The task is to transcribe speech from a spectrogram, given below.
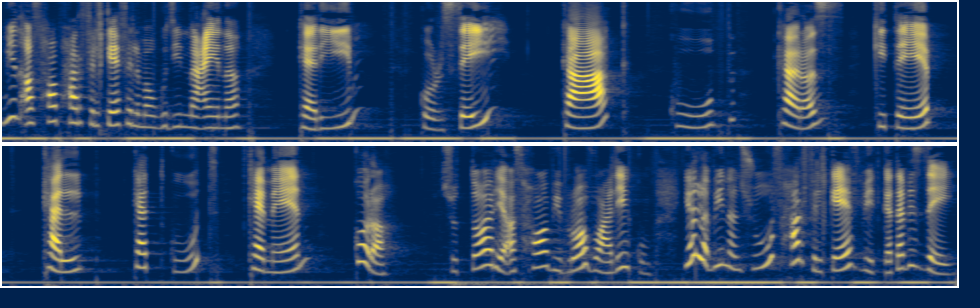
مين أصحاب حرف الكاف اللي موجودين معانا؟ كريم كرسي كعك كوب كرز كتاب كلب كتكوت كمان كرة. شطار يا أصحابي برافو عليكم. يلا بينا نشوف حرف الكاف بيتكتب إزاي.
